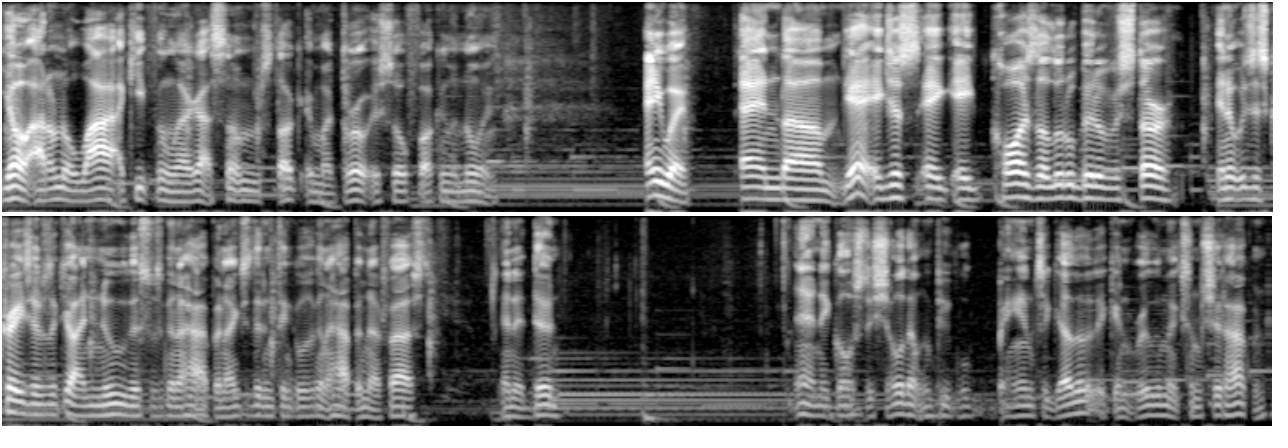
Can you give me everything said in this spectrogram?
Yo, I don't know why I keep feeling like I got something stuck in my throat. It's so fucking annoying. Anyway, and um, yeah, it just it, it caused a little bit of a stir, and it was just crazy. It was like, yo, I knew this was gonna happen. I just didn't think it was gonna happen that fast, and it did. And it goes to show that when people band together, they can really make some shit happen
